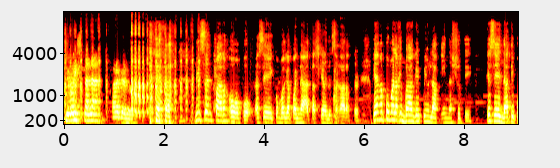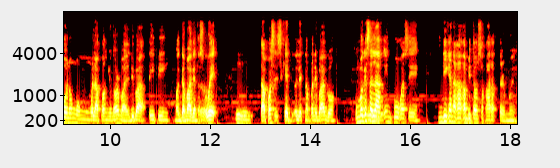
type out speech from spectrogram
si Royce ka na. Parang gano'n. minsan parang oo po. Kasi kumbaga pag na-attach ka na dun sa character. Kaya nga po malaking bagay po yung lock-in na shoot eh. Kasi dati po nung wala pang new normal, di ba? Taping, magdamagan, tapos uwi. Mm. Tapos schedule ulit ng panibago. Kumbaga sa Mm. lock-in po kasi, hindi ka nakakabitaw sa character mo eh.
